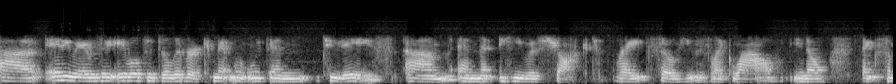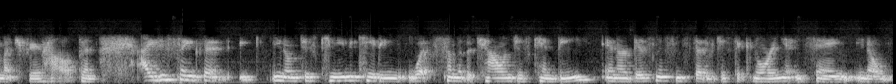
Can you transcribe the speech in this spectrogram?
uh, anyway, I was able to deliver a commitment within two days, um, and that he was shocked, right? So he was like, "Wow, you know, thanks so much for your help." And I just think that you know, just communicating what some of the challenges can be in our business instead of just ignoring it and saying, you know,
